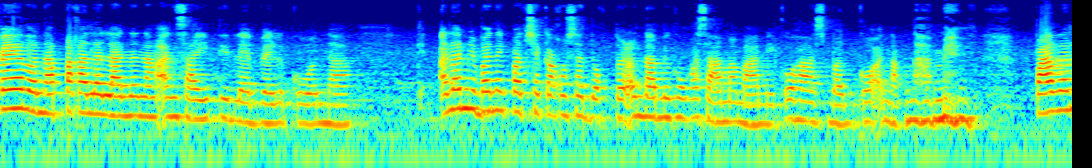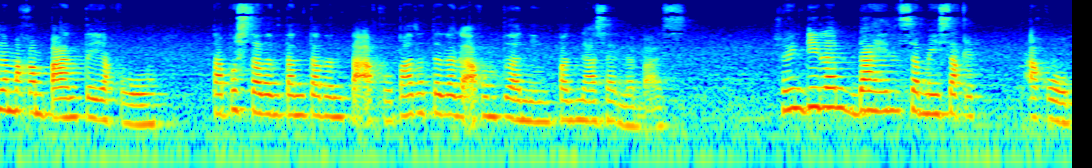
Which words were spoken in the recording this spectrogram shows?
Pero, napakalala na ng anxiety level ko na, alam niyo ba, nagpa-check ako sa doktor, ang dami kong kasama, mami ko, husband ko, anak namin. Para lang makampante ako. Tapos, tarantan-taranta ako, para talaga akong planning pag nasa labas. So, hindi lang dahil sa may sakit ako,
